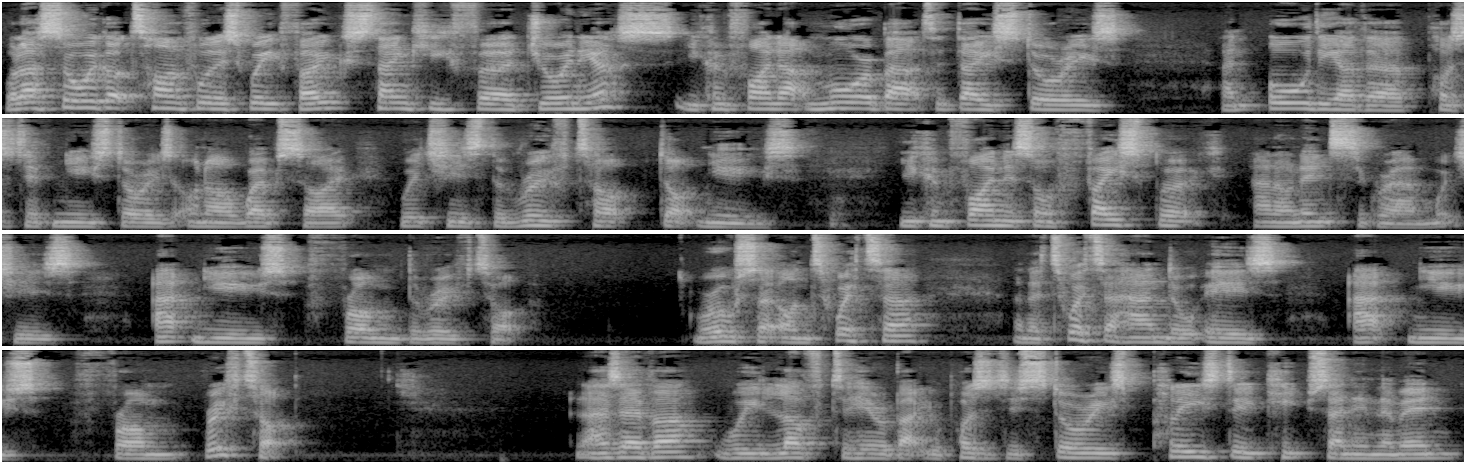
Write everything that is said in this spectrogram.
Well, that's all we've got time for this week, folks. Thank you for joining us. You can find out more about today's stories and all the other positive news stories on our website, which is therooftop.news. You can find us on Facebook and on Instagram, which is at news from the rooftop. We're also on Twitter, and the Twitter handle is at news from rooftop. And as ever, we love to hear about your positive stories. Please do keep sending them in.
